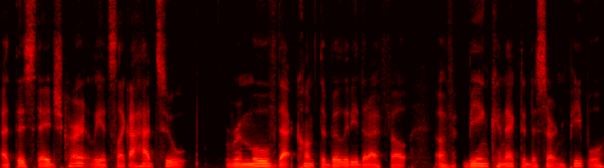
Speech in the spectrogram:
at this stage currently, it's like I had to remove that comfortability that I felt of being connected to certain people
